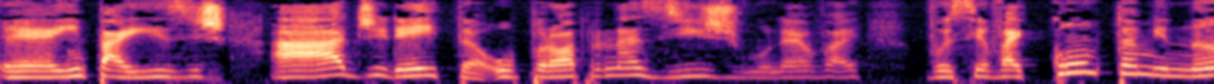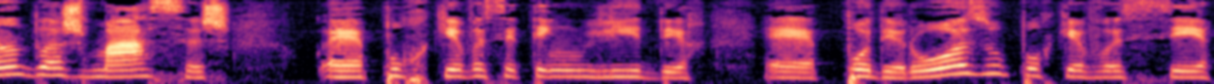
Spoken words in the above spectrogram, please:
é, em países à direita, o próprio nazismo, né? Vai, você vai contaminando as massas é, porque você tem um líder é, poderoso, porque você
